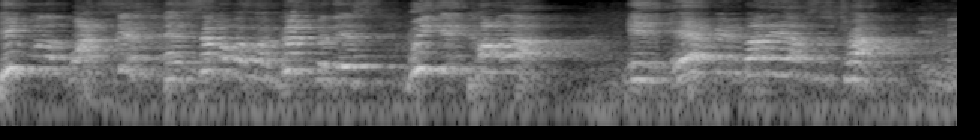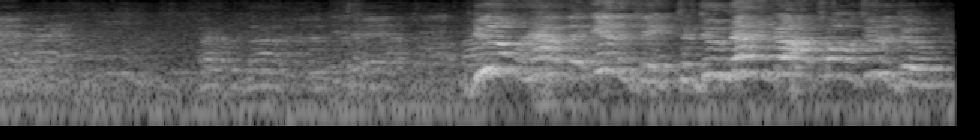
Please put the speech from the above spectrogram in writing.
He will, watch this, and some of us are good for this. We get caught up in everybody else's trial. Amen. You don't have the energy to do nothing God told you to do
